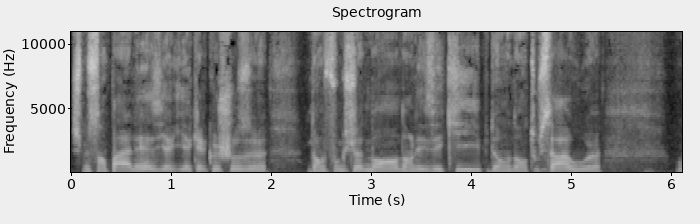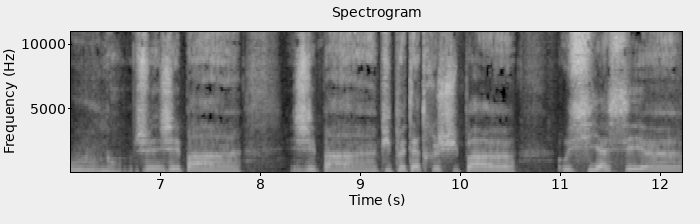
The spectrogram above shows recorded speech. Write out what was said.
Je me sens pas à l'aise. Il y y, a quelque chose dans le fonctionnement, dans les équipes, dans, dans tout ça où, où non, j'ai pas. j'ai pas. Puis peut-être que je suis pas aussi assez. euh,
